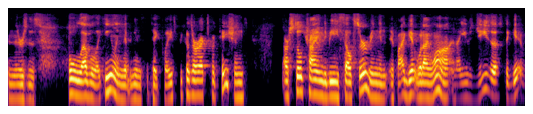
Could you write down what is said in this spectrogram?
and there's this whole level of healing that begins to take place because our expectations are still trying to be self-serving. And if I get what I want and I use Jesus to get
